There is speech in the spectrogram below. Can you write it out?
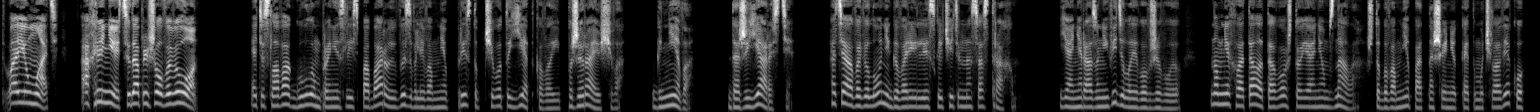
«Твою мать! Охренеть! Сюда пришел Вавилон!» Эти слова гулом пронеслись по бару и вызвали во мне приступ чего-то едкого и пожирающего. Гнева. Даже ярости. Хотя о Вавилоне говорили исключительно со страхом. Я ни разу не видела его вживую — но мне хватало того, что я о нем знала, чтобы во мне по отношению к этому человеку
